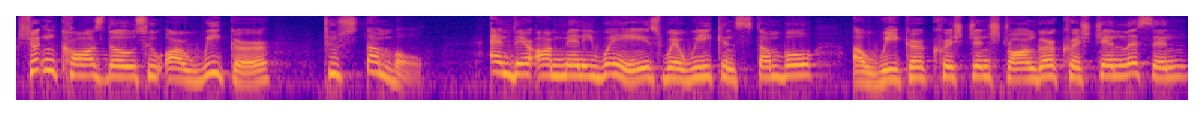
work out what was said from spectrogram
shouldn't cause those who are weaker to stumble. And there are many ways where we can stumble a weaker Christian, stronger Christian. Listen,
